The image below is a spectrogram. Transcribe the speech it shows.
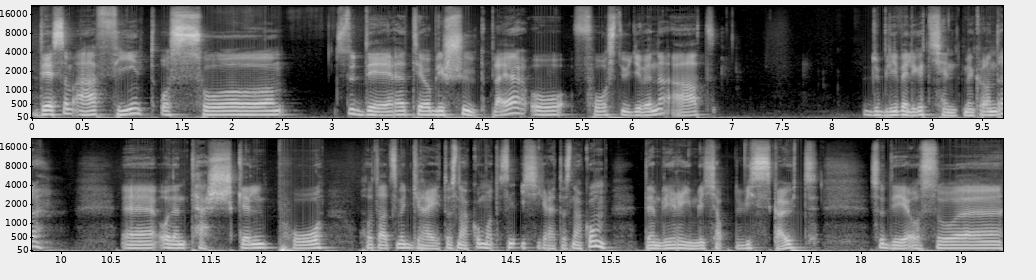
Det som er fint å så studere til å bli sykepleier og få studievenner, er at du blir veldig godt kjent med hverandre. Eh, og den terskelen på hva som er greit å snakke om, og hva som ikke er greit å snakke om, den blir rimelig kjapt viska ut. Så det å eh,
